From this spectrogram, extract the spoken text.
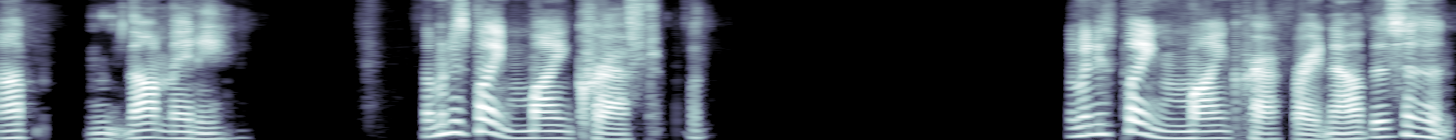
not not many. Somebody's playing Minecraft. What? Somebody's playing Minecraft right now. This isn't.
